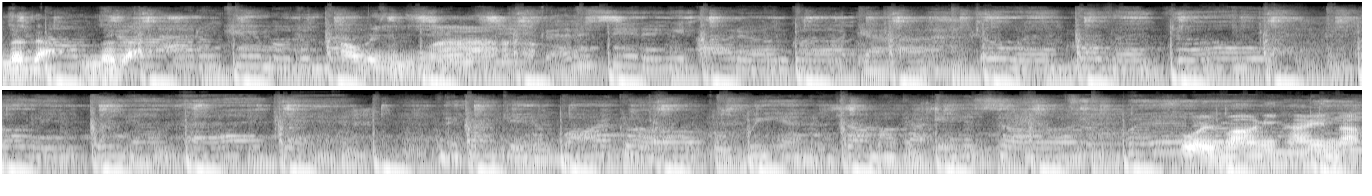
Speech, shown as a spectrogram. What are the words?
เลิศอะเลิศอะเข้าไปอยู่มากสวยมากนี่ให้นะ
